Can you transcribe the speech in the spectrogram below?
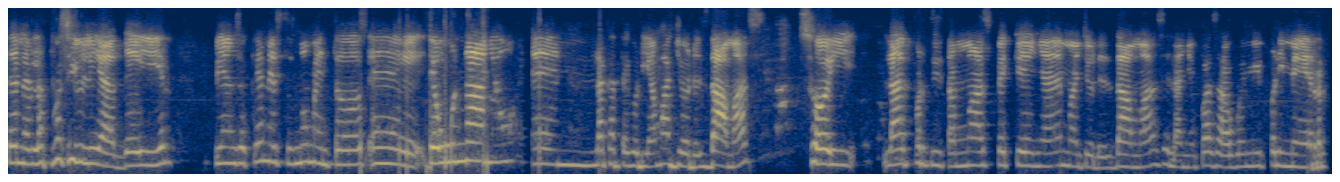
tener la posibilidad de ir pienso que en estos momentos eh, de un año en la categoría mayores damas. Soy la deportista más pequeña de mayores damas. El año pasado fue mi primer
